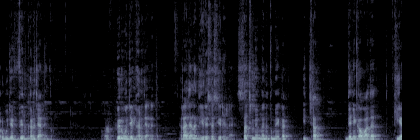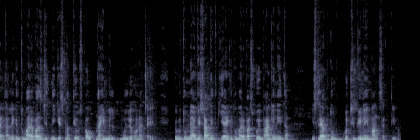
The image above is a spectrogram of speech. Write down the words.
और मुझे फिर घर जाने दो और फिर मुझे घर जाने दो। राजा ने धीरे से सिर हिलाया। सच में मैंने तुम्हें एक इच्छा देने का वादा किया था, लेकिन तुम्हारे पास जितनी किस्मत थी उसका उतना ही मूल्य होना चाहिए, क्योंकि तुमने अभी साबित किया है कि तुम्हारे पास कोई भाग्य नहीं था, इसलिए अब तुम कुछ भी नहीं मांग सकती हो।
